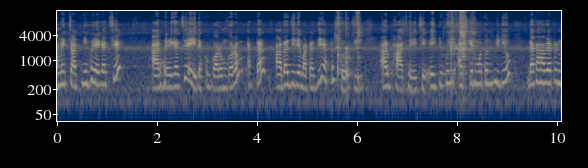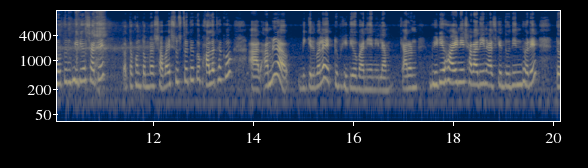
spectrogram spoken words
আমের চাটনি হয়ে গেছে। আর হয়ে গেছে, এই দেখো, গরম গরম একটা আদা জিরে বাটা দিয়ে একটা সবজি। আর ভাত হয়েছে। এইটুকুই আজকের মতন ভিডিও। দেখা হবে একটা নতুন ভিডিওর সাথে। ততক্ষণ তোমরা সবাই সুস্থ থেকো, ভালো থেকো। আর আমরা বিকেলবেলা একটু ভিডিও বানিয়ে নিলাম। কারণ ভিডিও হয়নি সারাদিন, আজকে দুদিন ধরে। তো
